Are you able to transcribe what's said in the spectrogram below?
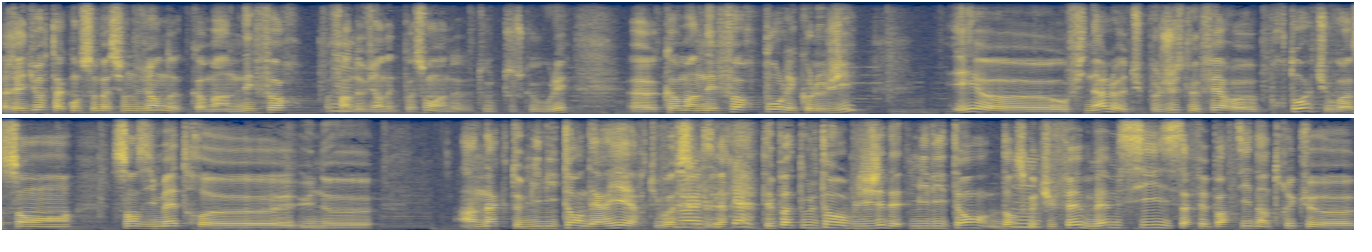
réduire ta consommation de viande comme un effort, enfin Mm. de viande et de poisson, hein, de tout, tout ce que vous voulez, comme un effort pour l'écologie. Et au final, tu peux juste le faire pour toi, tu vois, sans, sans y mettre une, un acte militant derrière, tu vois. ce Ouais, que je veux c'est dire. clair. T'es pas tout le temps obligé d'être militant dans ce que Mm. tu fais, même si ça fait partie d'un truc euh,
